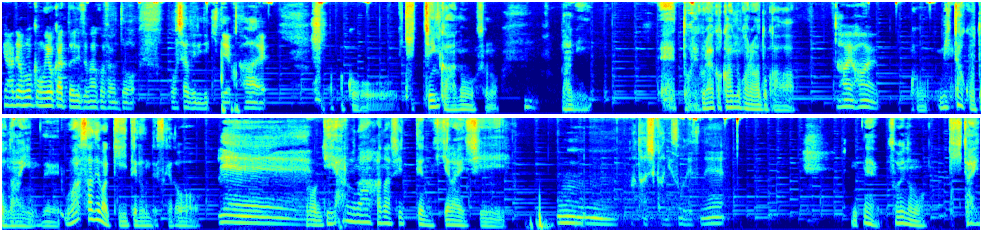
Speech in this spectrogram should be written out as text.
や、でも僕も良かったです。まこさんとおしゃべりできて。はい。やっぱこう、キッチンカーの、そのうん、何？えーどれぐらいかかんのかなとか、はいはい。こう、見たことないんで、噂では聞いてるんですけど、ええそのリアルな話っていうの聞けないし、うん。まあ確かにそうですね。ね、そういうのも聞きたい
